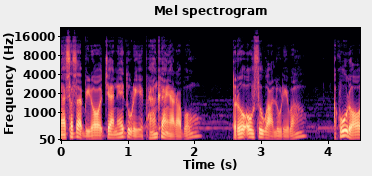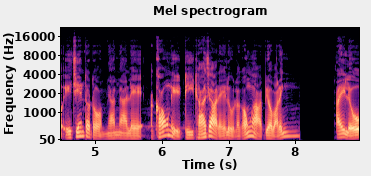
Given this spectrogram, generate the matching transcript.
နဲ့ဆက်ဆက်ပြီးတော့ကြံတဲ့သူတွေဖမ်းခံရတာပေါ့။သူတို့အုပ်စုကလူတွေပါအခုတော့အေဂျင့်တော်တော်များများလဲအကောင့်တွေဒီထားကြတယ်လို့၎င်းကပြောပါတယ်အဲ့လို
